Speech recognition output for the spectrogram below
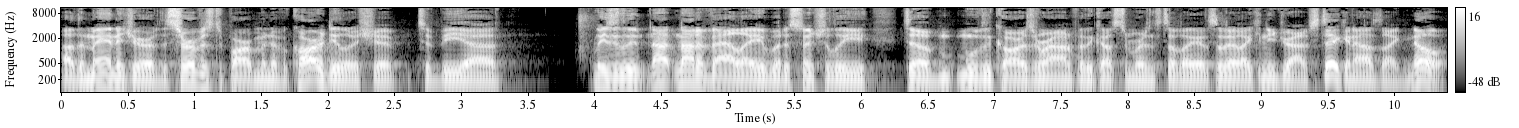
uh, the manager of the service department of a car dealership to be uh, basically not not a valet, but essentially to move the cars around for the customers and stuff like that. So they're like, "Can you drive stick?" And I was like, "No."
